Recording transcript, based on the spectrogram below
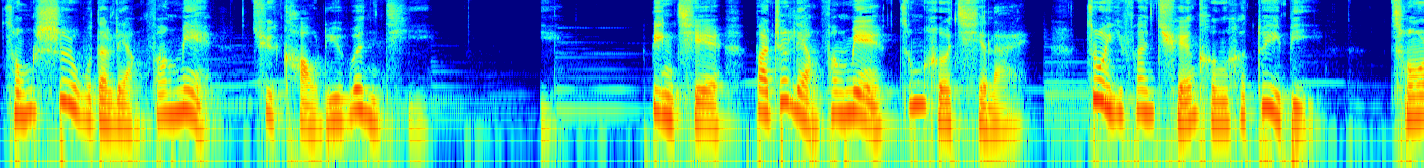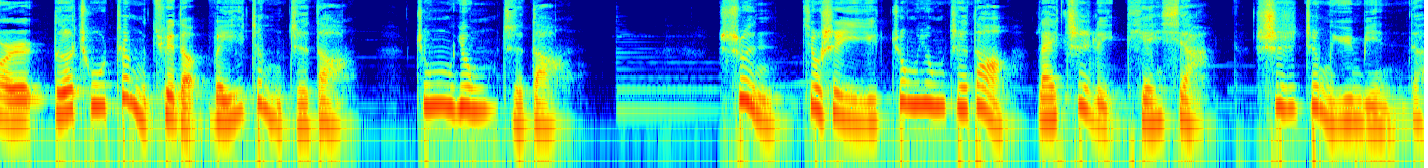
从事物的两方面去考虑问题，并且把这两方面综合起来，做一番权衡和对比，从而得出正确的为政之道、中庸之道。舜就是以中庸之道来治理天下、施政于民的。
